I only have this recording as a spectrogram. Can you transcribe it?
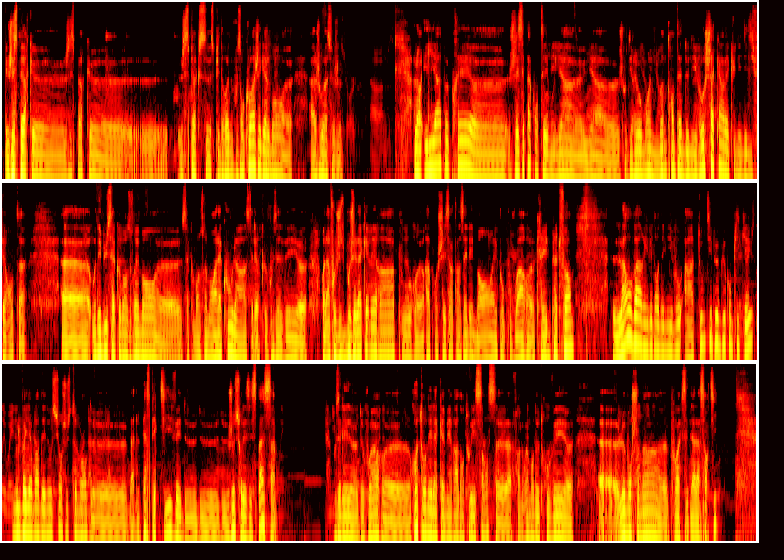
J'espère que j'espère que j'espère que ce speedrun vous encourage également à jouer à ce jeu. Alors il y a à peu près, euh, je les ai pas comptés, mais il y a, euh, il y a, euh, je vous dirais au moins une bonne trentaine de niveaux, chacun avec une idée différente. Au début, ça commence vraiment, ça commence vraiment à la cool, hein, c'est-à-dire que vous avez, voilà, faut juste bouger la caméra pour rapprocher certains éléments et pour pouvoir créer une plateforme. Là, on va arriver dans des niveaux un tout petit peu plus compliqués, où il va y avoir des notions justement de, bah, de perspective et de, de, de jeu sur les espaces. Vous allez euh, devoir euh, retourner la caméra dans tous les sens euh, afin de vraiment de trouver le bon chemin pour accéder à la sortie.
